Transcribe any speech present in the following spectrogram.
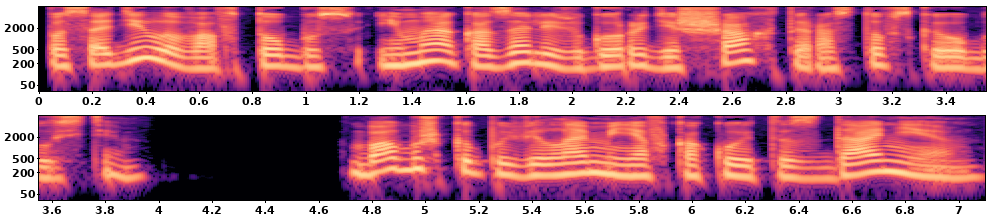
посадила в автобус, и мы оказались в городе Шахты Ростовской области. Бабушка повела меня в какое-то здание,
